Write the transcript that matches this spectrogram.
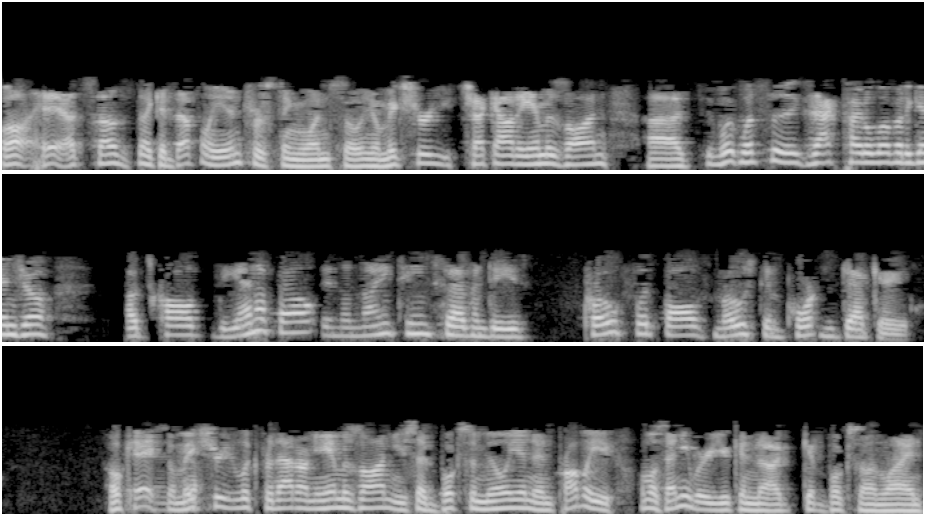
Well, hey, that sounds like a definitely interesting one. So, you know, make sure you check out Amazon. Uh, what, what's the exact title of it again, Joe? It's called The NFL in the 1970s, Pro Football's Most Important Decade. Okay, so make sure you look for that on Amazon. You said Books a Million, and probably almost anywhere you can uh, get books online.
